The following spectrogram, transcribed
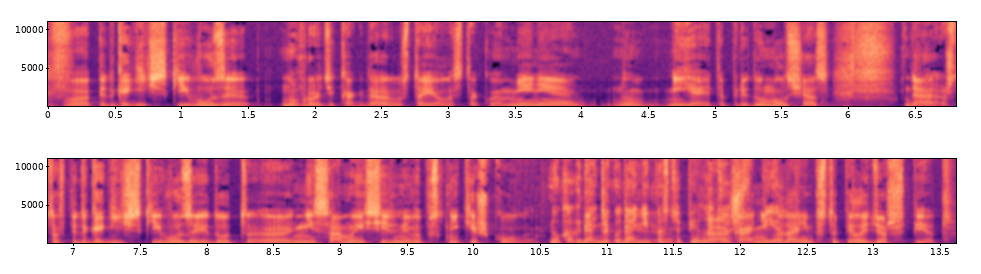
в педагогические вузы, ну, вроде как, да, устоялось такое мнение, ну, не я это придумал сейчас, да, что в педагогические вузы идут э, не самые сильные выпускники школы. Ну, когда это никуда не поступил, да, идешь когда в ПЕД. никуда не поступил, идешь в ПЕД.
